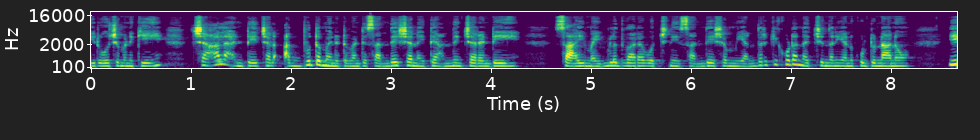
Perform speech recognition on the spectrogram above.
ఈరోజు మనకి చాలా అంటే చాలా అద్భుతమైనటువంటి సందేశాన్ని అయితే అందించారండి. సాయి మహిమల ద్వారా వచ్చిన ఈ సందేశం మీ అందరికీ కూడా నచ్చిందని అనుకుంటున్నాను. ఈ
